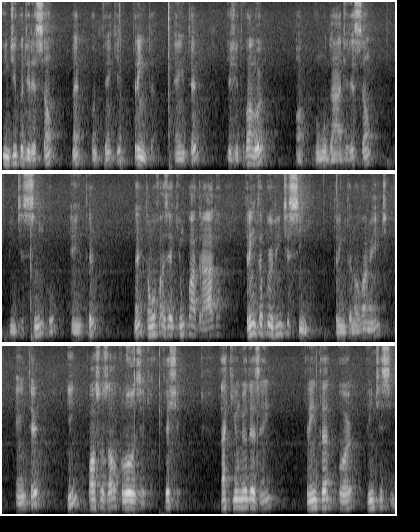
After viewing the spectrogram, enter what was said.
indico a direção, né, quando tem aqui 30, Enter, digito o valor, ó, vou mudar a direção, 25, Enter, né, então vou fazer aqui um quadrado 30 por 25, 30 novamente, Enter, e posso usar o Close aqui, ó, fechei. Está aqui o meu desenho, 30 por 25.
